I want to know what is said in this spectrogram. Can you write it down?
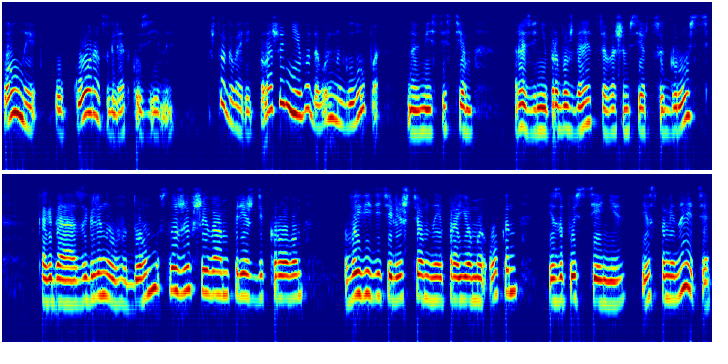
полный укора взгляд кузины. Что говорить, положение его довольно глупо, но вместе с тем разве не пробуждается в вашем сердце грусть, когда, заглянув в дом, служивший вам прежде кровом, вы видите лишь темные проемы окон и запустение, и вспоминаете,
